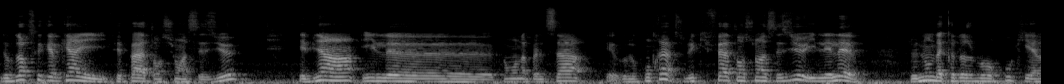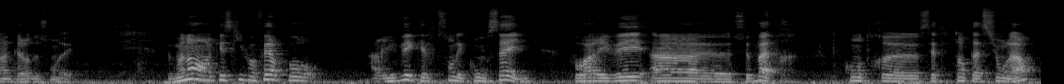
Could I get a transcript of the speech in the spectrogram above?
Donc, lorsque quelqu'un ne fait pas attention à ses yeux, eh bien, il, euh, comment on appelle ça? Le contraire, celui qui fait attention à ses yeux, il élève le nom d'Akadosh Baruch qui est à l'intérieur de son œil. Donc maintenant, hein, qu'est-ce qu'il faut faire pour arriver? Quels sont les conseils pour arriver à euh, se battre contre euh, cette tentation-là?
